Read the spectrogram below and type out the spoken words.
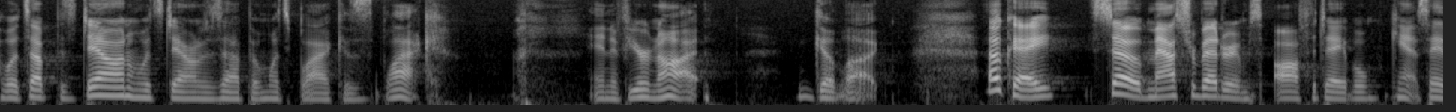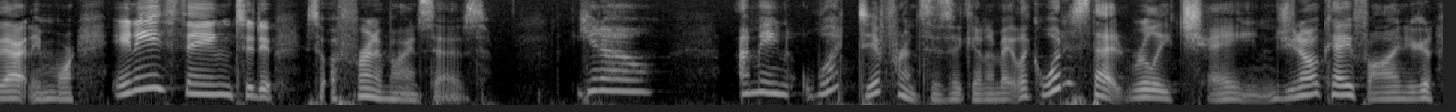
what's up is down, what's down is up, and what's black is black. and if you're not, good luck. Okay, so master bedrooms off the table. Can't say that anymore. Anything to do. So a friend of mine says, you know, I mean, what difference is it going to make? Like, what does that really change? You know, okay, fine. You're going to,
